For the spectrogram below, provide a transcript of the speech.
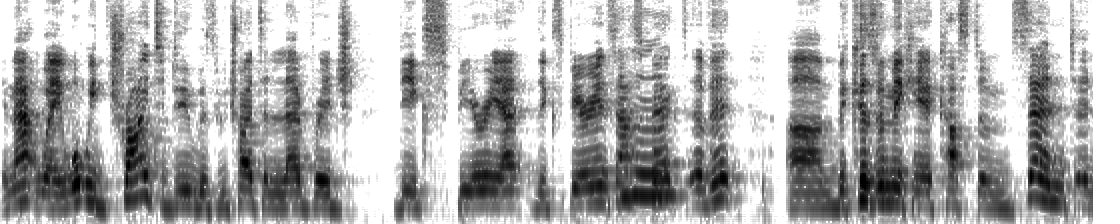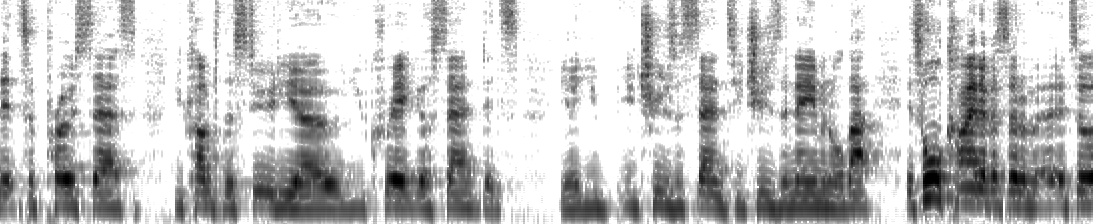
in that way. What we tried to do was we tried to leverage the experience the experience aspect of it um, because we're making a custom scent and it's a process. You come to the studio, you create your scent. It's you know you, you choose a scent, you choose the name and all that. It's all kind of a sort of it's a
